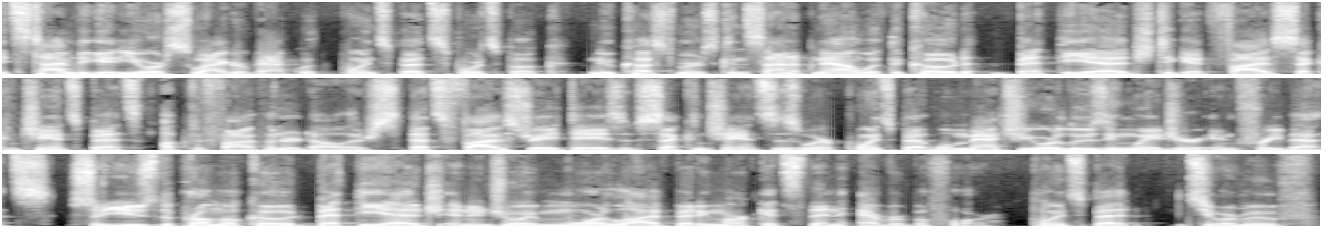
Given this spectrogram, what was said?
It's time to get your swagger back with PointsBet Sportsbook. New customers can sign up now with the code BetTheEdge to get five second chance bets up to $500. That's five straight days of second chances where PointsBet will match your losing wager in free bets. So use the promo code BetTheEdge and enjoy more live betting markets than ever before. PointsBet, it's your move.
